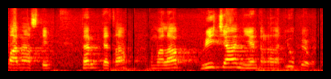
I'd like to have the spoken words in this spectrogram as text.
पानं असतील तर त्याचा तुम्हाला भुरीच्या नियंत्रणासाठी उपयोग होतो.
